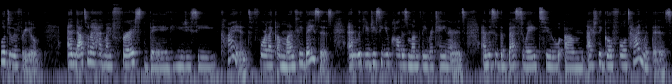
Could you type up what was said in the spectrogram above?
we'll do it for you. And that's when I had my first big UGC client for like a monthly basis. And with UGC, you call this monthly retainers. And this is the best way to um, actually go full time with this.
